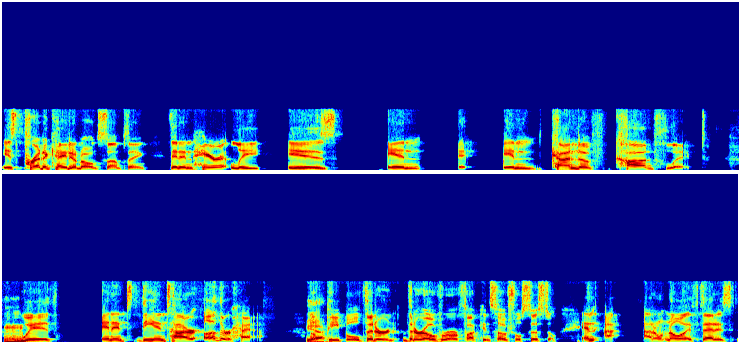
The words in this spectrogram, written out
is predicated on something that inherently is in in kind of conflict mm-hmm. with and it's the entire other half yeah. of people that are that are over our fucking social system. And i i don't know if that is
